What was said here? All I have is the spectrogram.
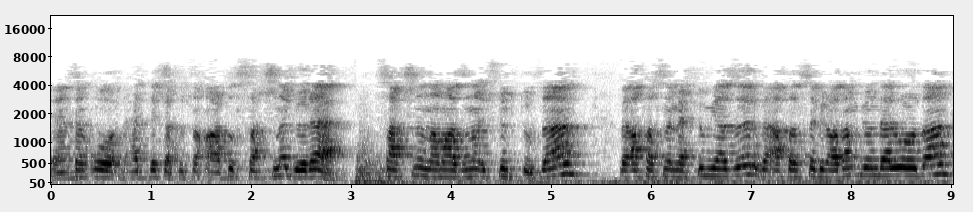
yəni sən o həddə çatırsan, artıq saçına görə saçını namazından üstün tutursan və atasına məktub yazır və atası bir adam göndərir oradan,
